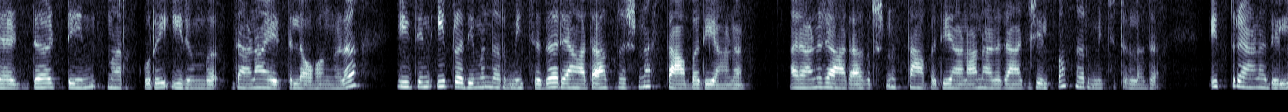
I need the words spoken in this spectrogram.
ലെഡ് ടിൻ മർക്കുറി ഇരുമ്പ്. ഇതാണ് ആ എട്ട് ലോഹങ്ങൾ ഇതിൻ ഈ പ്രതിമ നിർമ്മിച്ചത് രാധാകൃഷ്ണ സ്ഥാപതിയാണ്. ആരാണ് രാധാകൃഷ്ണ സ്ഥാപതിയാണ്? ആ നടരാജശില്പം നിർമ്മിച്ചിട്ടുള്ളത്. ഇത്രയാണ് ഇതിൽ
